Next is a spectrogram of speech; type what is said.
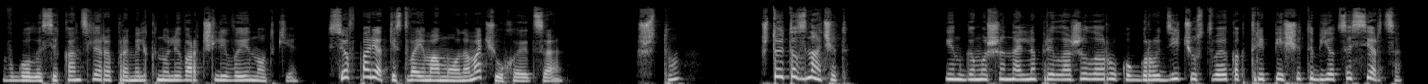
В голосе канцлера промелькнули ворчливые нотки. «Все в порядке с твоим ОМОНом, очухается!» «Что? Что это значит?» Инга машинально приложила руку к груди, чувствуя, как трепещет и бьется сердце.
